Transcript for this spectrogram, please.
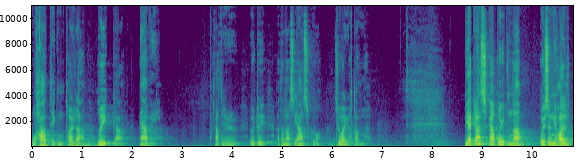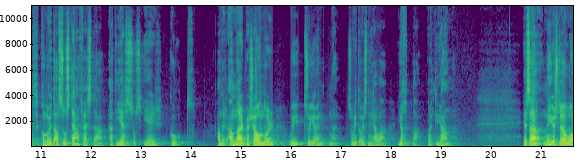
og hatikn tørra lyka evig at det er urtøy at han hans jansko tjoar jottan. Vi har granska bøyblina, og i sin høyld kunne vi altså stedfesta at Jesus er god. Han er annar personer og i tru øyntene, så vi òsni hava jotta på i jane. Jeg sa nye støvå,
